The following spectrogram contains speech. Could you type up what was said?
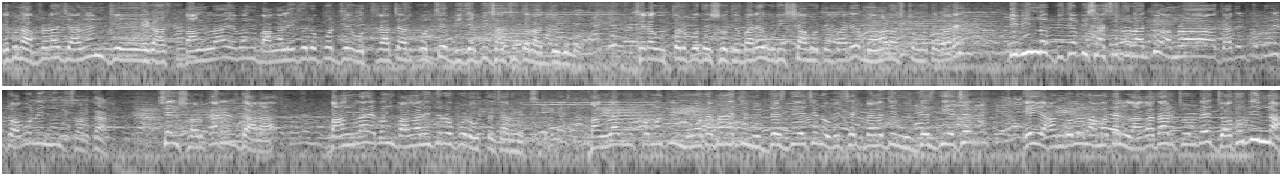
দেখুন আপনারা জানেন যে বাংলা এবং বাঙালিদের উপর যে অত্যাচার করছে বিজেপি শাসিত রাজ্যগুলো সেটা উত্তরপ্রদেশ হতে পারে উড়িষ্যা হতে পারে মহারাষ্ট্র হতে পারে বিভিন্ন বিজেপি শাসিত রাজ্য আমরা যাদেরকে বলি ডবল ইঞ্জিন সরকার। সেই সরকারের দ্বারা বাংলা এবং বাঙালিদের ওপর অত্যাচার হচ্ছে। বাংলার মুখ্যমন্ত্রী মমতা ব্যানার্জি নির্দেশ দিয়েছেন অভিষেক ব্যানার্জি নির্দেশ দিয়েছেন এই আন্দোলন আমাদের লাগাতার চলবে যতদিন না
